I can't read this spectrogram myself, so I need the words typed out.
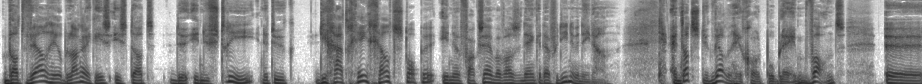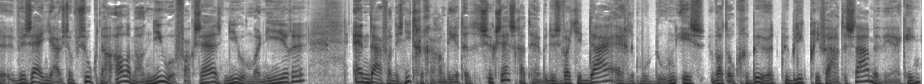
Wat wel heel belangrijk is, is dat de industrie natuurlijk die gaat geen geld stoppen in een vaccin waarvan ze denken, daar verdienen we niet aan. En dat is natuurlijk wel een heel groot probleem, want uh, we zijn juist op zoek naar allemaal nieuwe vaccins, nieuwe manieren. En daarvan is niet gegarandeerd dat het succes gaat hebben. Dus wat je daar eigenlijk moet doen, is wat ook gebeurt: publiek-private samenwerking.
